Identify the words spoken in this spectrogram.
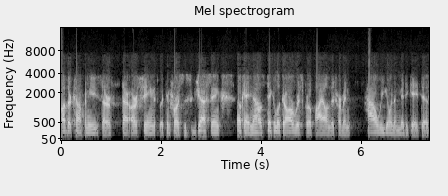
other companies that are, that are seeing this, what Control is suggesting. Okay, now let's take a look at our risk profile and determine how are we going to mitigate this?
